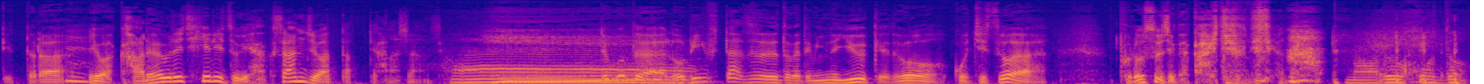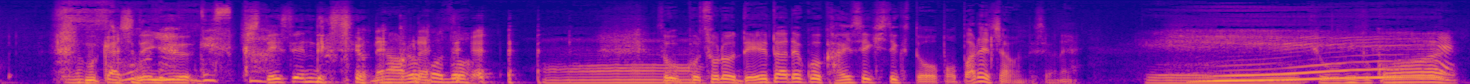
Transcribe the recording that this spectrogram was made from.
言ったら、うん、要は空売り比率が130あったって話なんですよ。ってことは、ロビン二つとかでみんな言うけど、こう実は、プロ筋が書いてるんですよね。なるほど。昔で言う指定線ですよね。なるほど。そう、それをデータでこう解析していくと、もうバレちゃうんですよね。へえ、興味深い。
